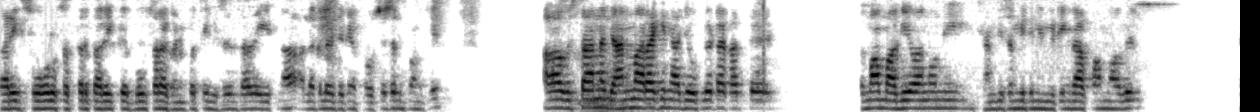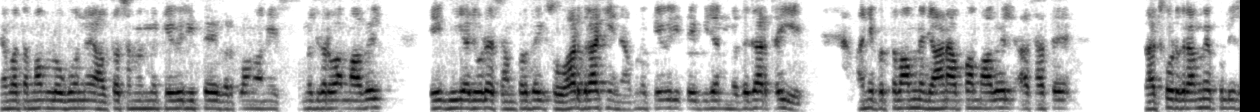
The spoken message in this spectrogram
તારીખ સોળ સત્તર તારીખે બહુ સારા ગણપતિ વિસર્જન સાથે ઈદના અલગ અલગ જગ્યાએ પ્રોસેસન પણ છે. આ વિસ્તારને ધ્યાનમાં રાખીને આજે ઉપલેટા ખાતે તમામ આગેવાનોની શાંતિ સમિતિની મિટિંગ રાખવામાં આવેલ. એમાં તમામ લોકોને આવતા સમયમાં કેવી રીતે વર્તવાની સમજ કરવામાં આવેલ, એકબીજા જોડે સાંપ્રદાયિક સૌહાર્દ રાખીને આપણે કેવી રીતે એકબીજાને મદદગાર થઈએ, આની પર તમામને જાણ આપવામાં આવેલ. આ સાથે રાજકોટ ગ્રામ્ય પોલીસ,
